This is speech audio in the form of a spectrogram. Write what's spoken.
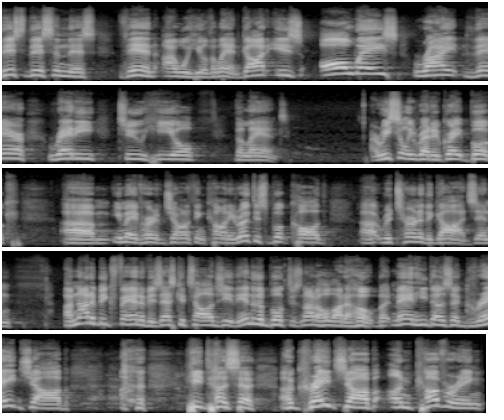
this, this, and this, then I will heal the land. God is always right there, ready to heal the land. I recently read a great book. Um, you may have heard of Jonathan Cahn. He wrote this book called uh, Return of the Gods. And I'm not a big fan of his eschatology. At the end of the book, there's not a whole lot of hope. But man, he does a great job. he does a, a great job uncovering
